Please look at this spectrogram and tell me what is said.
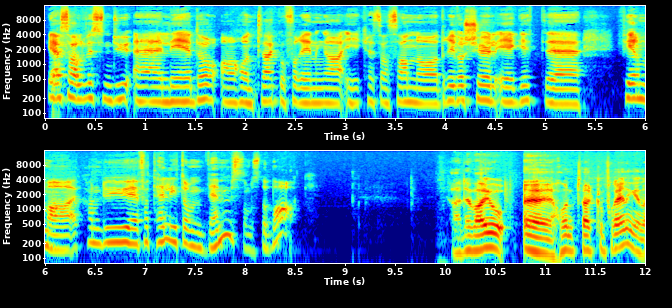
Geir Salvesen, du er leder av Håndverkerforeninga i Kristiansand og driver sjøl eget eh, firma. Kan du eh, fortelle litt om hvem som står bak? Ja, Det var jo eh, Håndverkerforeningen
